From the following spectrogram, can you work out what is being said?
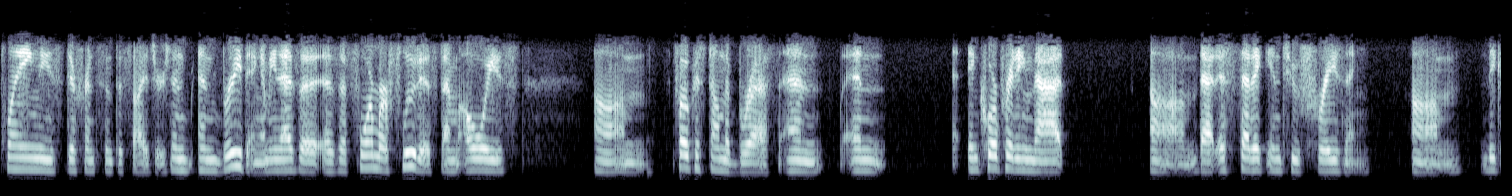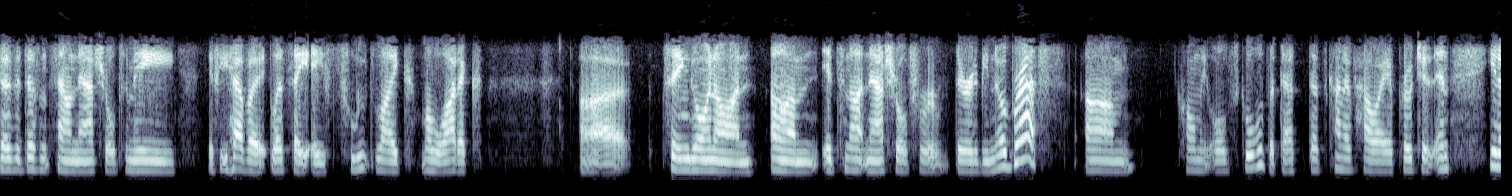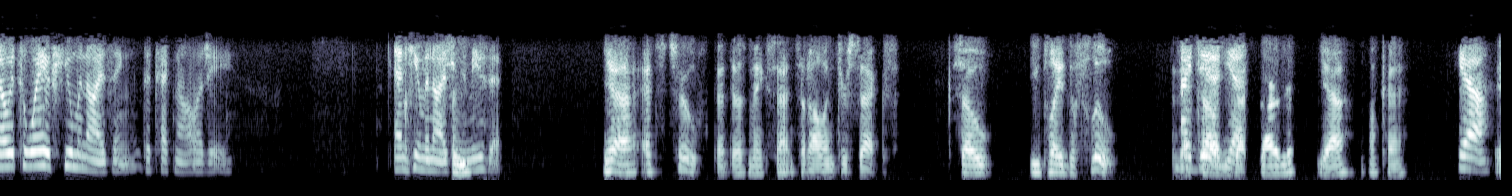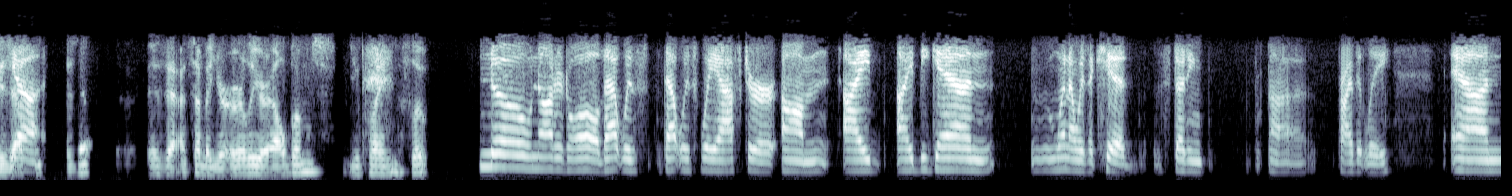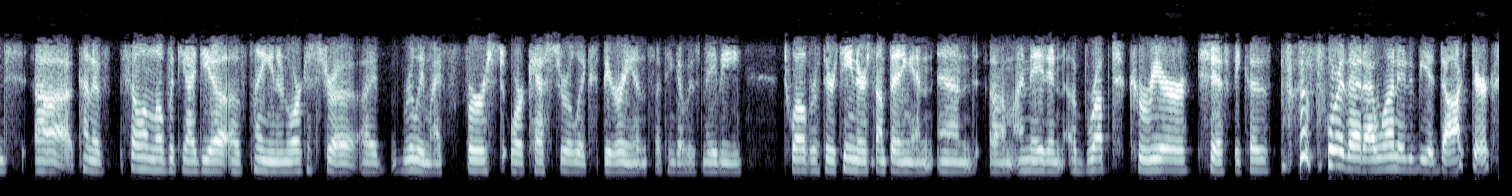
playing these different synthesizers and, and breathing. I mean, as a as a former flutist, I'm always um, focused on the breath and and incorporating that um, that aesthetic into phrasing um, because it doesn't sound natural to me. If you have a let's say a flute-like melodic uh, thing going on, um, it's not natural for there to be no breaths. Um, call me old school, but that that's kind of how I approach it. And you know, it's a way of humanizing the technology and humanizing So- the music. Yeah, it's true. That does make sense. It all intersects. So you played the flute. That's I how did, you yes. got started. Yeah. Okay. Yeah, Is yeah. that is that is that on some of your earlier albums you playing the flute? No, not at all. That was that was way after. Um, I I began when I was a kid studying uh, privately, and uh, kind of fell in love with the idea of playing in an orchestra. I really my first orchestral experience. I think I was maybe 12 or 13 or something and and um I made an abrupt career shift because before that I wanted to be a doctor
